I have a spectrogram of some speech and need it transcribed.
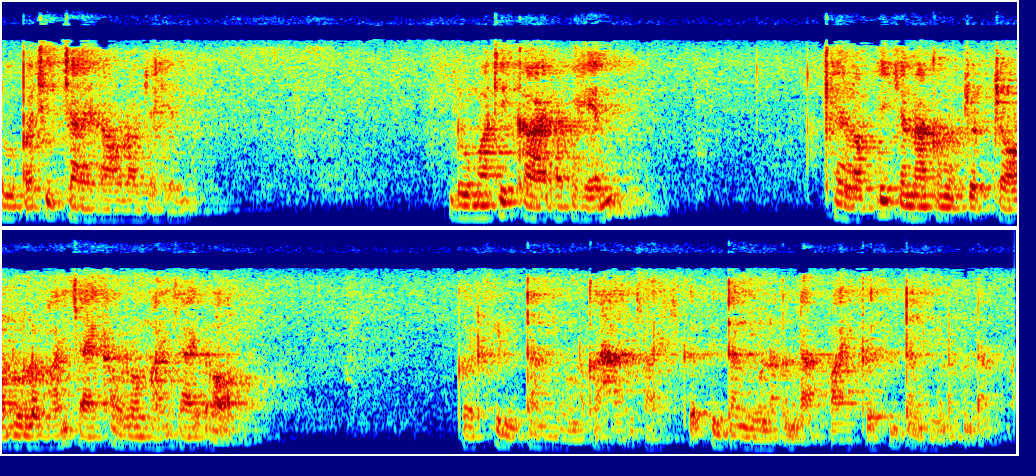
ดูไปที่ใจเราเราจะเห็น ดูมาที่กายเราก็เห็น แค่เราพิจารณากำหนดจดจ่อดูลมหายใจเข้าลมหายใจออก เกิดขึ้นตั้งอยู่แล้วก็หายไป เกิดขึ้นตั้งอยู่แล้วก็ดับไป เกิดขึ้นตั้งอยู่แล้วก็ดับไป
